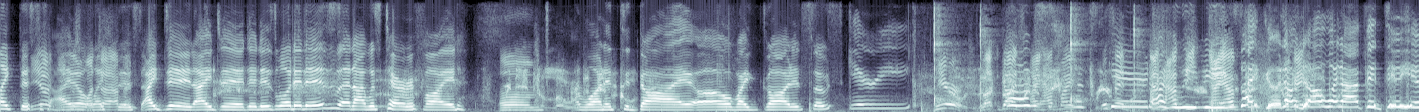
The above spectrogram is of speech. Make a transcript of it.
like this. Mia, you I don't like this. I did. I did. It is what it is, and I was terrified. Um, I wanted to die. Oh my god, it's so scary. here, let, guys, I'm, I have my. I'm Listen, scared. I I'm have the. leaving. I have. Sykkuno, okay. know what happened to you.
